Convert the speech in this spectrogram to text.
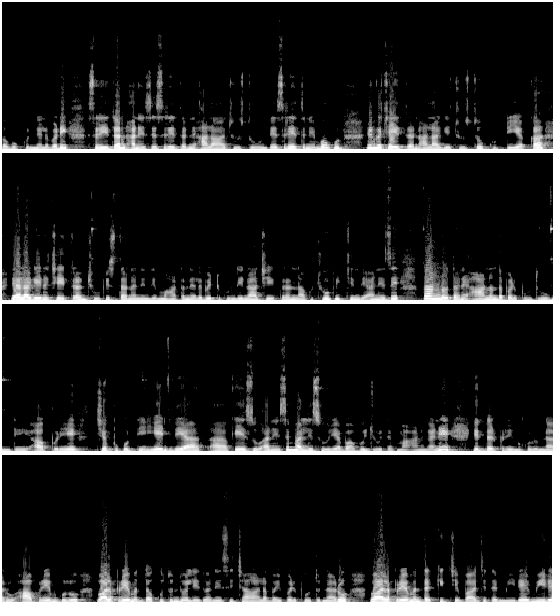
గబుక్కుని నిలబడి శ్రీతన్ అనేసి శ్రీతన్ని అలా చూస్తూ ఉంటే శ్రీతనేమో కు- ఇంకా చైత్రన్ అలాగే చూస్తూ కుట్టి అక్క ఎలాగైనా చైత్రాన్ని చూపిస్తాననింది మాట నిలబెట్టుకుంది నా చైత్రన్ నాకు చూపించింది అనేసి తనలో తనే ఆనందపడిపోతూ ఉంటే అప్పుడే చెప్పు కుట్టి ఏంటిది ఆ- కేసు? అనేసి మళ్ళీ సూర్యబాబు జ్యోతమ్మ అనగానే ఇద్దరు ప్రేమికులు ఉన్నారు ఆ ప్రేమికులు వాళ్ళ ప్రేమ దక్కుతుందో లేదో అనేసి చాలా భయపడిపోతున్నారు. వాళ్ళ ప్రేమ దక్కిచ్చే బాధ్యత మీదే మీరే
